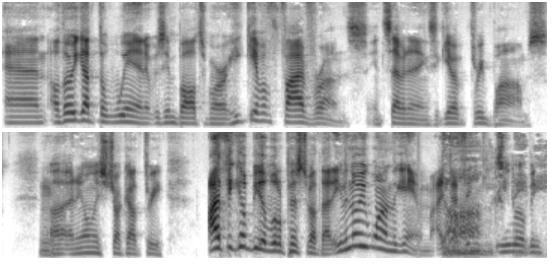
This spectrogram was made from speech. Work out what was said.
And although he got the win, it was in Baltimore. He gave up five runs in seven innings. He gave up three bombs, Hmm. uh, and he only struck out three. I think he'll be a little pissed about that, even though he won the game. I, I think he will be.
